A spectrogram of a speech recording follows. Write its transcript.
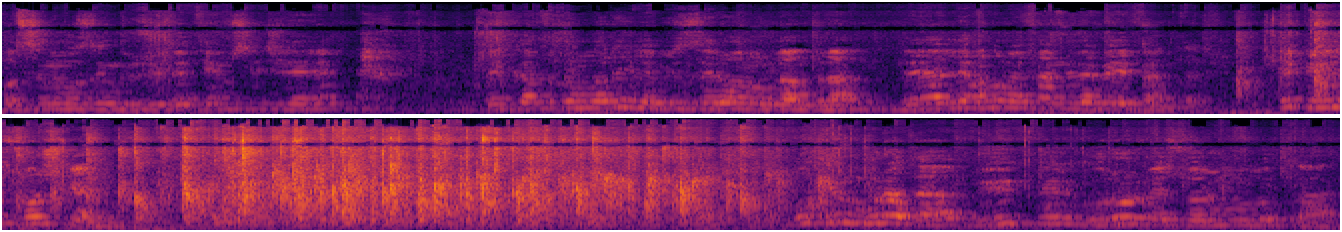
basınımızın güzide temsilcileri ve katılımlarıyla bizleri onurlandıran değerli hanımefendi ve beyefendiler. Hepiniz hoş geldiniz. Büyük bir gurur ve sorumlulukla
